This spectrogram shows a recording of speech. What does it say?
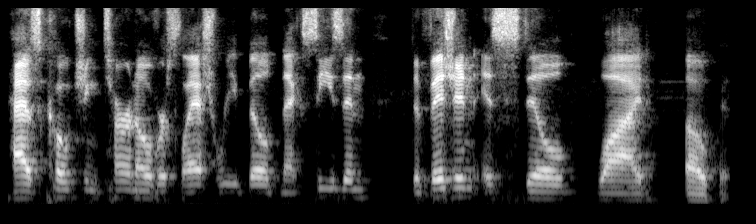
has coaching turnover slash rebuild next season. Division is still wide open."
